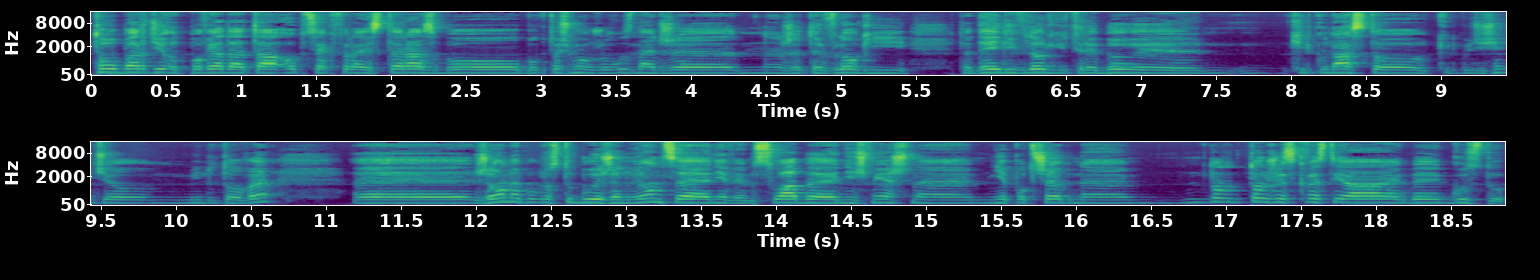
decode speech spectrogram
to bardziej odpowiada ta opcja, która jest teraz, bo, bo ktoś może uznać, że, że te vlogi, te daily vlogi, które były kilkunasto, kilkudziesięciominutowe, e, że one po prostu były żenujące, nie wiem, słabe, nieśmieszne, niepotrzebne. To, to już jest kwestia jakby gustu.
